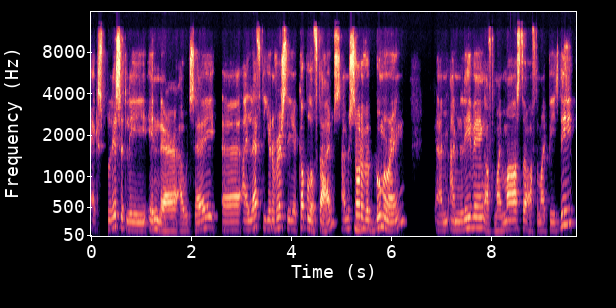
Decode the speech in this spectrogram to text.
explicitly in there, I would say, uh, I left the university a couple of times. I'm sort of a boomerang. I'm, I'm leaving after my master, after my PhD,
